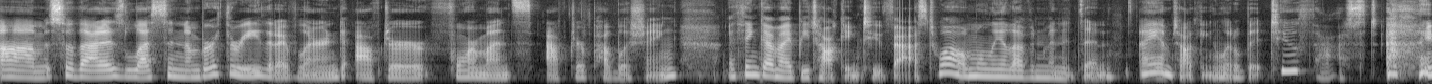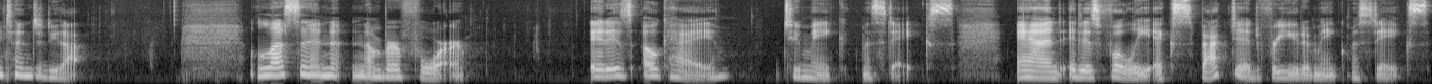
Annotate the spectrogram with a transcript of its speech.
Um, so that is lesson number three that I've learned after four months after publishing. I think I might be talking too fast. Well, I'm only 11 minutes in. I am talking a little bit too fast. I tend to do that. Lesson number four it is okay to make mistakes. And it is fully expected for you to make mistakes.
